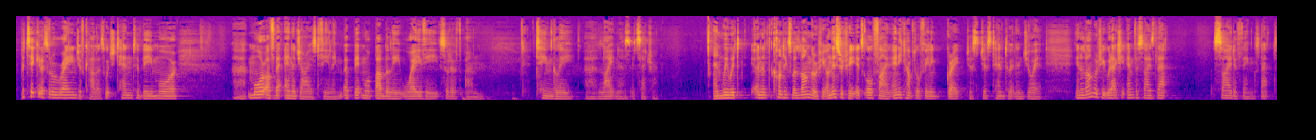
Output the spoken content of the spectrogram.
a particular sort of range of colours which tend to be more. More of the energized feeling, a bit more bubbly, wavy, sort of um, tingly uh, lightness, etc. And we would, in the context of a longer retreat, on this retreat, it's all fine. Any comfortable feeling, great. Just just tend to it and enjoy it. In a longer retreat, we'd actually emphasize that side of things, that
